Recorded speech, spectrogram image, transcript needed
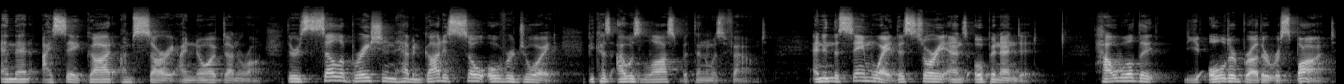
and then I say, God, I'm sorry. I know I've done wrong. There's celebration in heaven. God is so overjoyed because I was lost but then was found. And in the same way, this story ends open ended. How will the, the older brother respond?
